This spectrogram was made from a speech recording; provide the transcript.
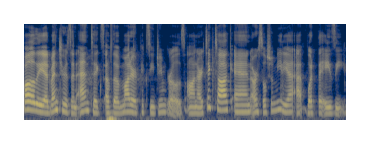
Follow the adventures and antics of the moderate pixie dream girls on our TikTok and our social media at FuerteAZ.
